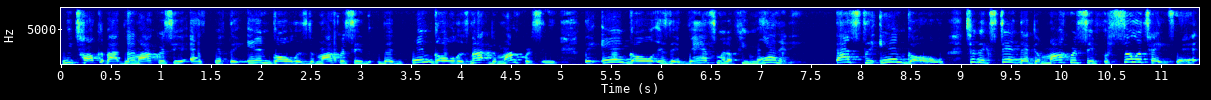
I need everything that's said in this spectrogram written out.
We talk about democracy as if the end goal is democracy. The end goal is not democracy. The end goal is the advancement of humanity. That's the end goal. To the extent that democracy facilitates that,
